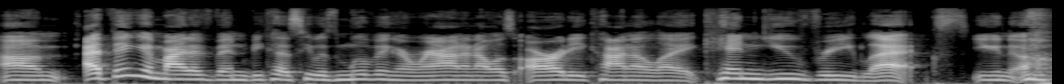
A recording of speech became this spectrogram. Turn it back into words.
Um, I think it might have been because he was moving around and I was already kind of like, can you relax? You know,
